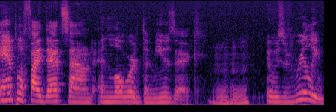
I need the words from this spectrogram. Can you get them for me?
amplified that sound and lowered the music. mm-hmm. It was really,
